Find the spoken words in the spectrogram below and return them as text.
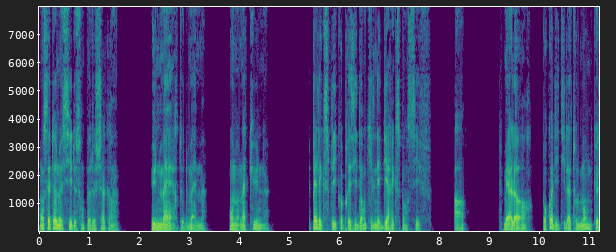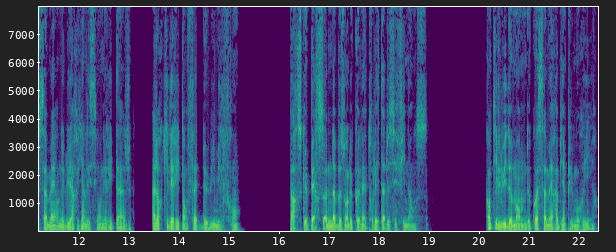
On s'étonne aussi de son peu de chagrin. Une mère tout de même. On n'en a qu'une. Pell explique au président qu'il n'est guère expansif. Ah. Mais alors, pourquoi dit-il à tout le monde que sa mère ne lui a rien laissé en héritage, alors qu'il hérite en fait de huit mille francs? Parce que personne n'a besoin de connaître l'état de ses finances. Quand il lui demande de quoi sa mère a bien pu mourir,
